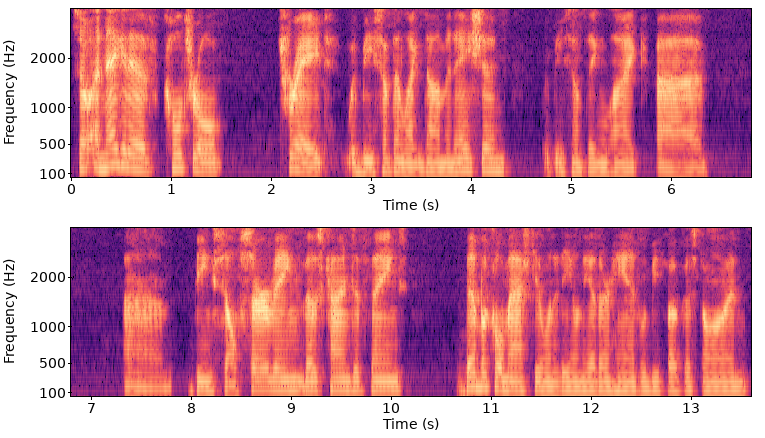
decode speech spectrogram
so a negative cultural trait would be something like domination, would be something like uh, um, being self-serving, those kinds of things. Biblical masculinity, on the other hand, would be focused on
